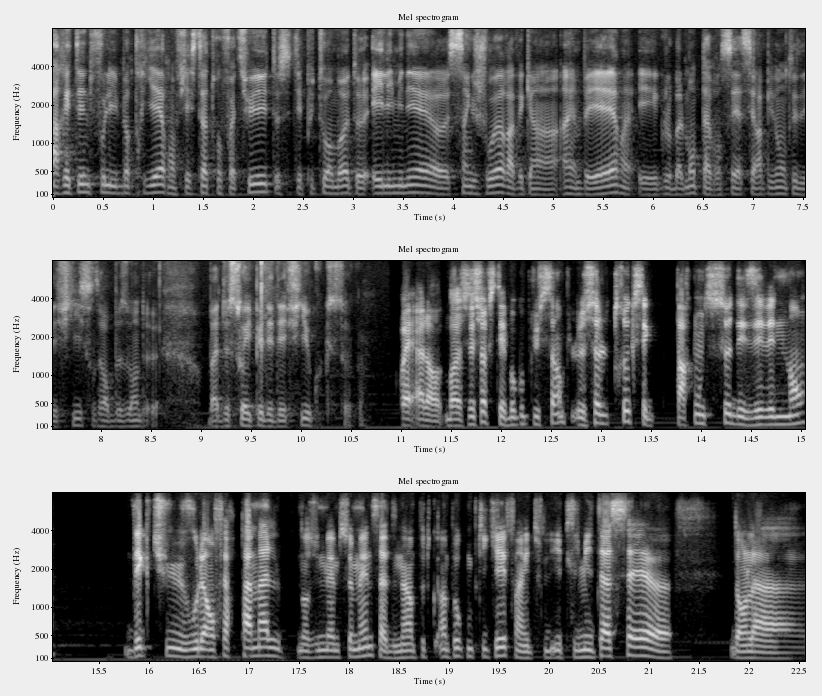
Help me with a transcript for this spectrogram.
arrêter une folie meurtrière en fiesta trois fois de suite, c'était plutôt en mode euh, éliminer 5 euh, joueurs avec un, un BR et globalement t'avançais assez rapidement tes défis sans avoir besoin de, bah, swiper des défis ou quoi que ce soit. Ouais, alors bah, c'est sûr que c'était beaucoup plus simple. Le seul truc, c'est que par contre, ceux des événements, dès que tu voulais en faire pas mal dans une même semaine, ça devenait un peu, un peu compliqué. Enfin, il te, limite assez dans, la,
